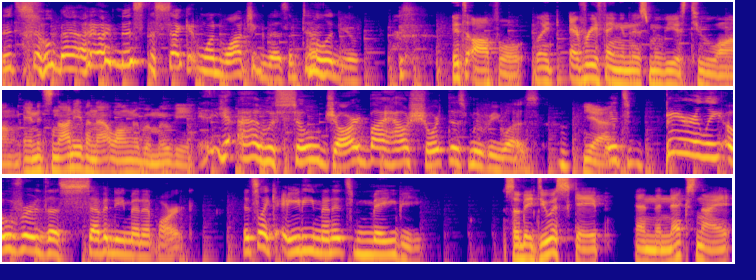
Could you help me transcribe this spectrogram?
It's so bad. I, I missed the second one watching this i'm telling you It's awful. Like everything in this movie is too long, and it's not even that long of a movie. yeah i was so jarred by how short this movie was Yeah. it's barely over the 70 minute mark it's like 80 minutes maybe so they do escape, and the next night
